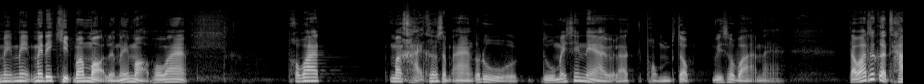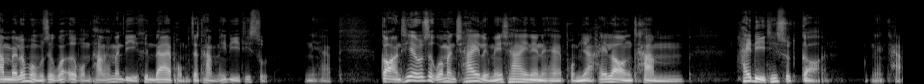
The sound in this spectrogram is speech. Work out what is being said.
ไม่ไม่ไม่ได้คิดว่าเหมาะหรือไม่เหมาะ เพราะว่า เพราะว่ามาขายเครื่องสำอางก็ดู ดูไม่ใช่แนวอยู่แล้ว ผมจบวิศวะมา แต่ว่าถ้าเกิดทำไปแล้วผมรู้สึกว่าเออผมทำให้มันดีขึ้นได้ ผมจะทำให้ดีที่สุดนี่ครับก่อนที่จะรู้สึกว่ามันใช่หรือไม่ใช่เนี่ยนะฮะผมอยากให้ลองทำให้ดีที่สุดก่อนนะครับ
